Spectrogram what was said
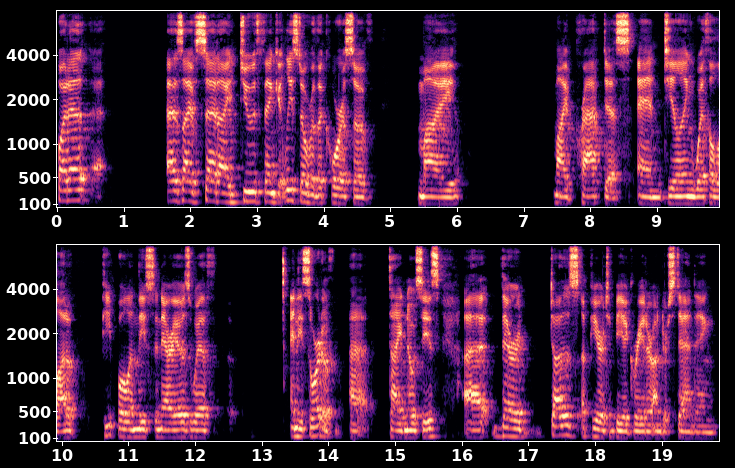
but. Uh, as I've said, I do think, at least over the course of my my practice and dealing with a lot of people in these scenarios with any sort of uh, diagnoses, uh, there does appear to be a greater understanding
